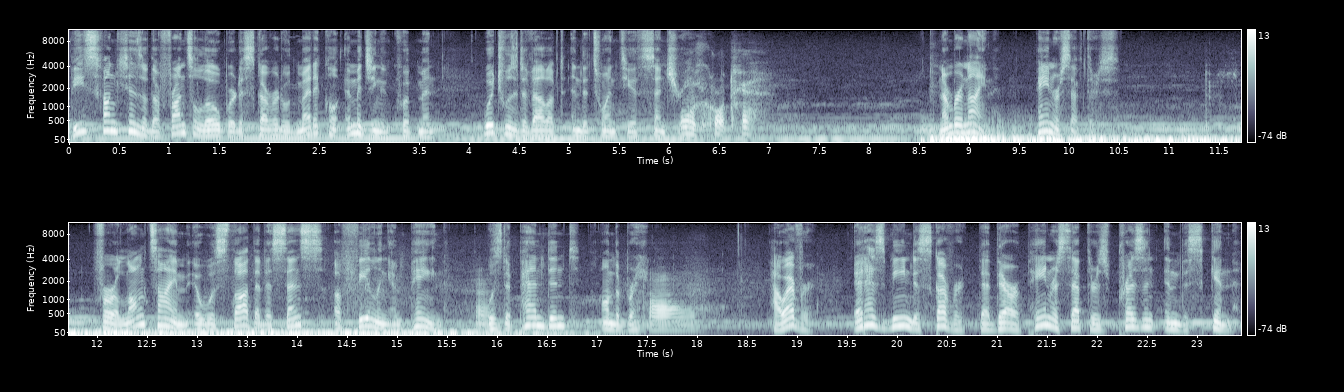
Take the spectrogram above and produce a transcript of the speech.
These functions of the frontal lobe were discovered with medical imaging equipment, which was developed in the 20th century. Number 9. Pain receptors. For a long time, it was thought that the sense of feeling and pain was dependent on the brain. However, it has been discovered that there are pain receptors present in the skin.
